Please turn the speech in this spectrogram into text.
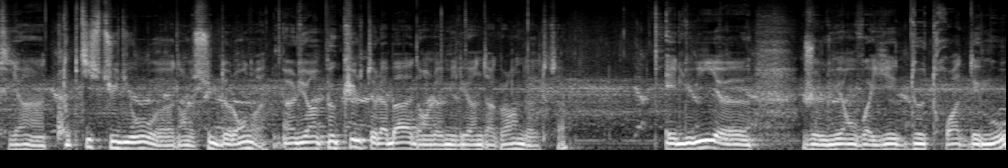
qui a un tout petit studio euh, dans le sud de Londres, un lieu un peu culte là-bas dans le milieu underground, tout ça. Et lui, euh, je lui ai envoyé deux, trois démos.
